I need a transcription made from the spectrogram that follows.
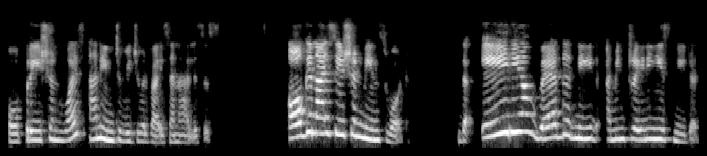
operation wise and individual wise analysis organization means what the area where the need, I mean, training is needed.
